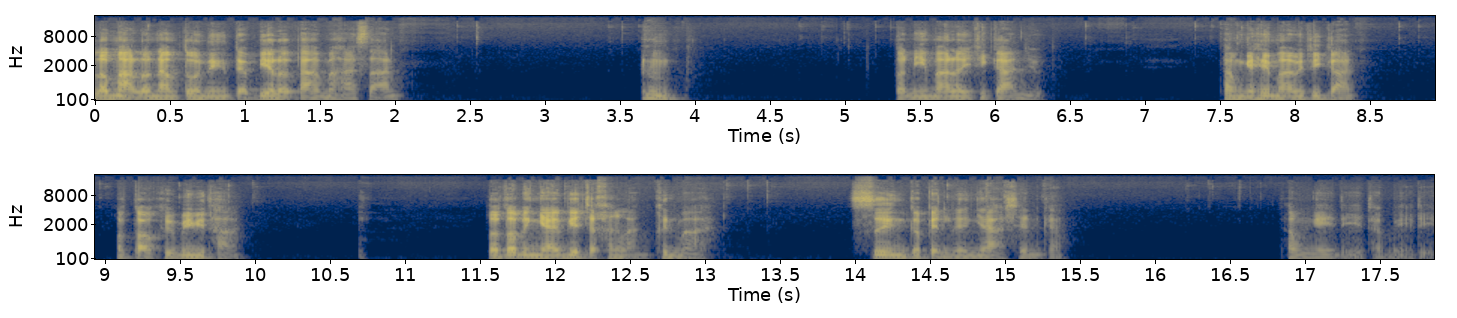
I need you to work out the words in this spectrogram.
เราหมากเรานำตัวหนึ่งแต่เบี้ยเราตามมหาศาลตอนนี้ม้าเราพิการอยู่ทำไงให้ม้าไม่พิการคำตอบคือไม่มีทาง เราต้องเป็นแง่เบี้ยจากข้างหลังขึ้นมา ซึ่งก็เป็นเรื่องยากเช่นกันทำไงดีทำไงดี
